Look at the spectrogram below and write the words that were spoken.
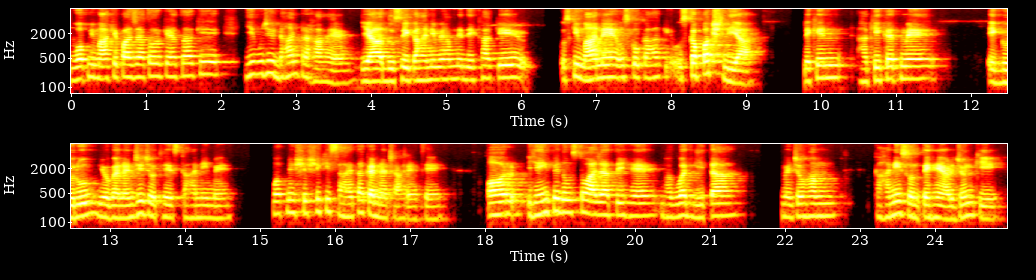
वो अपनी माँ के पास जाता और कहता कि ये मुझे डांट रहा है। या दूसरी कहानी में हमने देखा कि उसकी माँ ने उसको कहा कि उसका पक्ष लिया। लेकिन हकीकत में एक गुरु योगानंद जी जो थे इस कहानी में, वो अपने शिष्य की सहायता करना चाह रहे थे। और यहीं पे दोस्तों आ जाती है भगवत गीता में जो हम कहानी सुनते हैं अर्जुन की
